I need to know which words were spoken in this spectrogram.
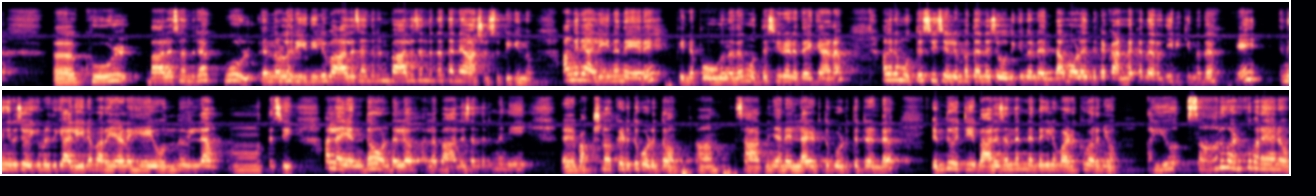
കൂൾ ബാലചന്ദ്ര കൂൾ എന്നുള്ള രീതിയിൽ ബാലചന്ദ്രൻ ബാലചന്ദ്രനെ തന്നെ ആശ്വസിപ്പിക്കുന്നു. അങ്ങനെ അലീന നേരെ പിന്നെ പോകുന്നത് മുത്തശ്ശിയുടെ അടുത്തേക്കാണ്. അങ്ങനെ മുത്തശ്ശി ചെല്ലുമ്പോൾ തന്നെ ചോദിക്കുന്നുണ്ട് എന്താ മോളെ നിന്റെ കണ്ണൊക്കെ നിറഞ്ഞിരിക്കുന്നത്? ഏ എന്നിങ്ങനെ ചോദിക്കുമ്പോഴത്തേക്ക് അലീന പറയാണ് ഹേ ഒന്നുമില്ല മുത്തശ്ശി. അല്ല എന്തോ ഉണ്ടല്ലോ. അല്ല ബാലചന്ദ്രന് നീ ഭക്ഷണമൊക്കെ എടുത്തു കൊടുത്തോ? ആ സാറിന് ഞാൻ എല്ലാം എടുത്തു കൊടുത്തിട്ടുണ്ട്. എന്തു പറ്റി? ബാലചന്ദ്രൻ എന്തെങ്കിലും വഴക്ക് പറഞ്ഞോ? അയ്യോ സാറ് വഴക്ക് പറയാനോ?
